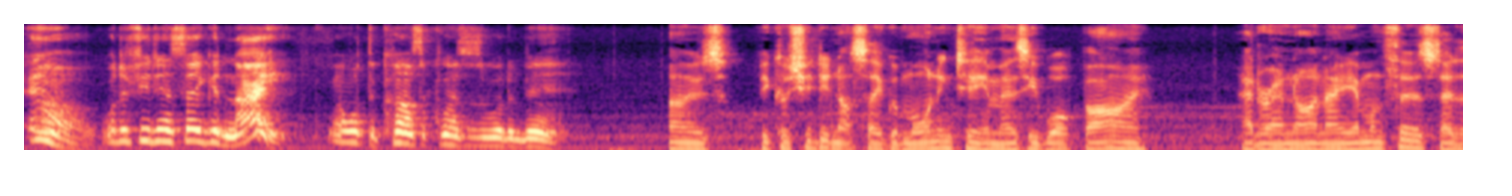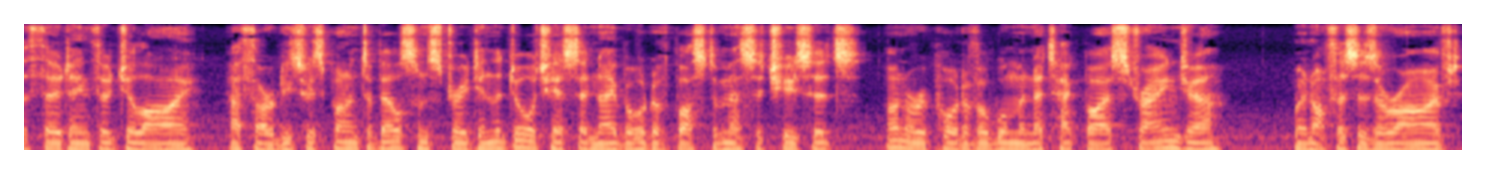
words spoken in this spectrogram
damn, what if she didn't say good night? Well, what the consequences would have been? Because she did not say good morning to him as he walked by. At around 9am on Thursday, the 13th of July, authorities responded to Balsam Street in the Dorchester neighbourhood of Boston, Massachusetts, on a report of a woman attacked by a stranger. When officers arrived,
